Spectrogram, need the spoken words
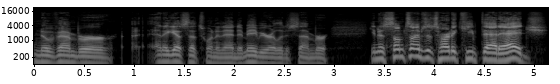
November, and I guess that's when it ended, maybe early December. You know, sometimes it's hard to keep that edge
